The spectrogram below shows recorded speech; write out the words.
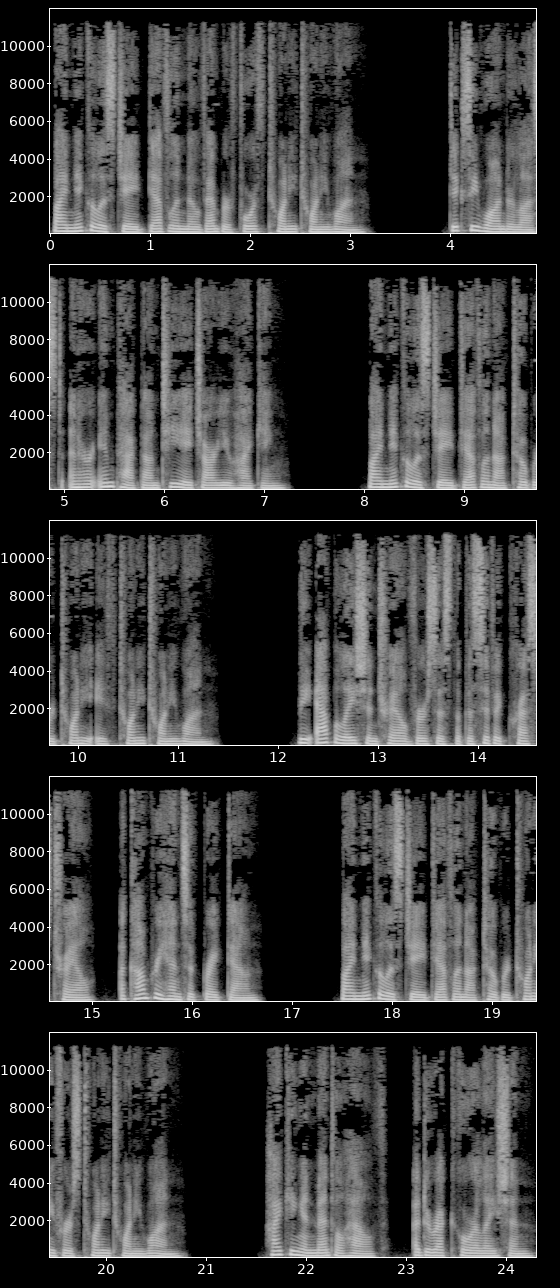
By Nicholas J. Devlin, November 4, 2021. Dixie Wanderlust and Her Impact on THRU Hiking. By Nicholas J. Devlin, October 28, 2021. The Appalachian Trail versus the Pacific Crest Trail A Comprehensive Breakdown. By Nicholas J. Devlin, October 21, 2021. Hiking and Mental Health A Direct Correlation.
